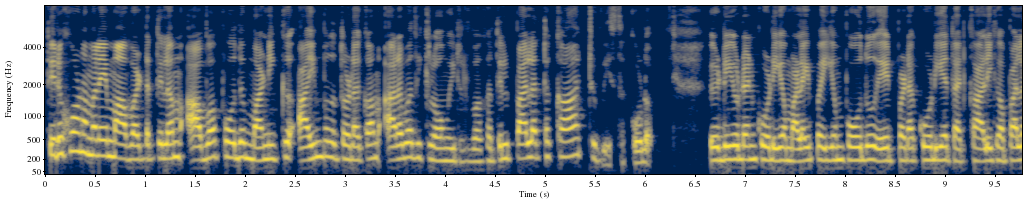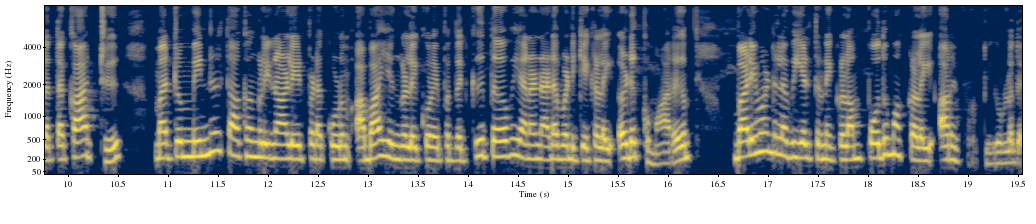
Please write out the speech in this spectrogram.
திருகோணமலை மாவட்டத்திலும் அவ்வப்போது மணிக்கு ஐம்பது தொடக்கம் அறுபது கிலோமீட்டர் வேகத்தில் பலத்த காற்று வீசக்கூடும். இடியுடன் கூடிய மழை பெய்யும் போது ஏற்படக்கூடிய தற்காலிக பலத்த காற்று மற்றும் மின்னல் தாக்கங்களினால் ஏற்படக்கூடும் அபாயங்களை குறைப்பதற்கு தேவையான நடவடிக்கைகளை எடுக்குமாறு வளிமண்டலவியல் திணைக்களம் பொதுமக்களை அறிவுறுத்தியுள்ளது.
